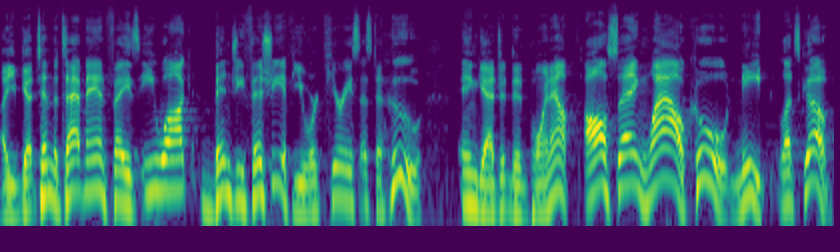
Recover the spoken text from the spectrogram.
Uh, you've got Tim the Tatman, FaZe Ewok, Benjyfishy, if you were curious as to who Engadget did point out, all saying, wow, cool, neat, let's go.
